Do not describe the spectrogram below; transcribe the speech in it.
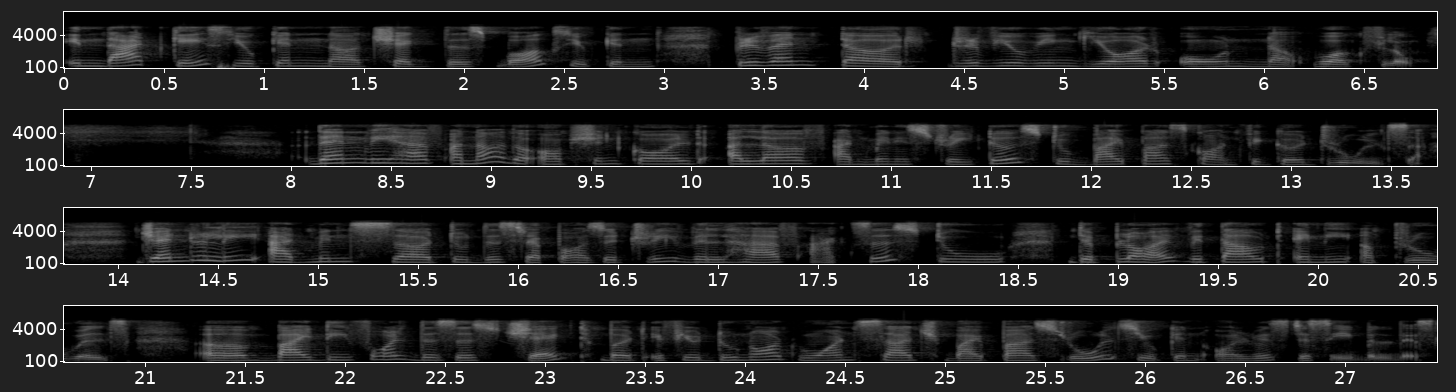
In that case, you can uh, check this box. You can prevent uh, reviewing your own uh, workflow. Then we have another option called allow administrators to bypass configured rules. Generally, admins uh, to this repository will have access to deploy without any approvals. Uh, by default, this is checked, but if you do not want such bypass rules, you can always disable this.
